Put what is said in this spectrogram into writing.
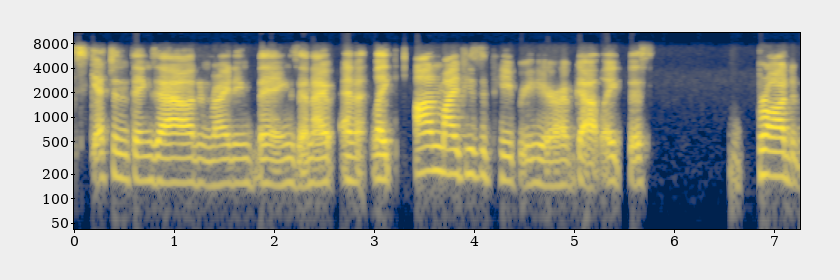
sketching things out and writing things and i and like on my piece of paper here i've got like this broad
